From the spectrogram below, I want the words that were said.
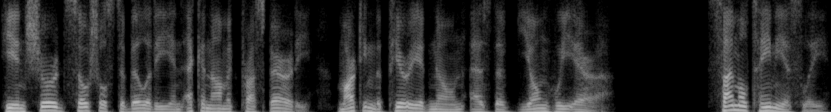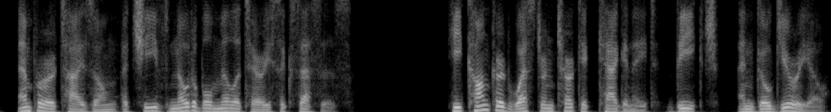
he ensured social stability and economic prosperity, marking the period known as the Yonghui era. Simultaneously, Emperor Taizong achieved notable military successes. He conquered Western Turkic Khaganate, Baekje, and Goguryeo,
